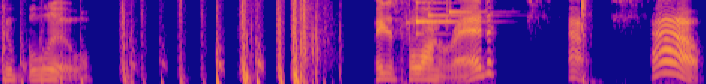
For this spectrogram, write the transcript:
to blue. Maybe just full on red? Ow. Ow!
